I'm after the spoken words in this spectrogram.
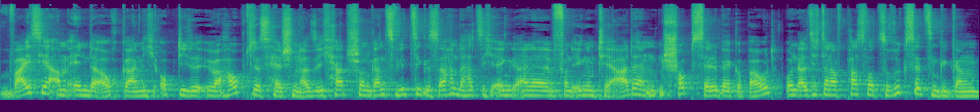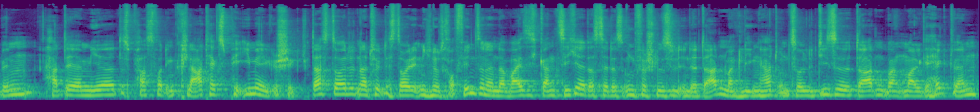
weiß ja am Ende auch gar nicht, ob die überhaupt das hashen. Also ich hatte schon ganz witzige Sachen, da hat sich irgendeiner von irgendeinem Theater einen Shop selber gebaut und als ich dann auf Passwort zurücksetzen gegangen gegangen bin, hat er mir das Passwort in Klartext per E-Mail geschickt. Das deutet natürlich, das deutet nicht nur darauf hin, sondern da weiß ich ganz sicher, dass er das unverschlüsselt in der Datenbank liegen hat und sollte diese Datenbank mal gehackt werden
